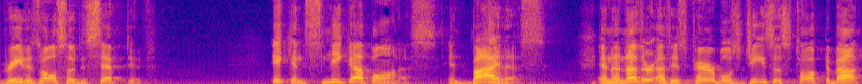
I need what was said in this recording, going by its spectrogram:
Greed is also deceptive. It can sneak up on us and bite us. In another of his parables, Jesus talked about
